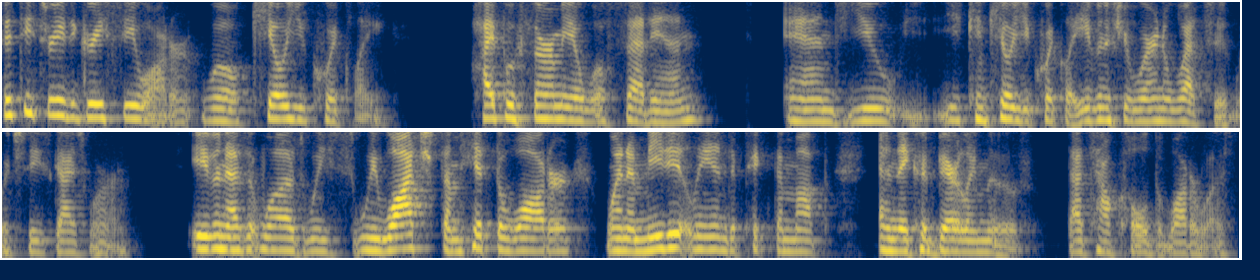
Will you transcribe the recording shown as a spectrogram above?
53 degree seawater will kill you quickly. Hypothermia will set in and you you can kill you quickly even if you're wearing a wetsuit which these guys were. Even as it was we we watched them hit the water went immediately in to pick them up and they could barely move. That's how cold the water was.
